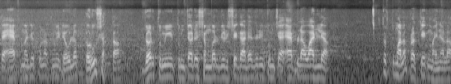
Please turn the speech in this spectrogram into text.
त्या ॲपमध्ये पुन्हा तुम्ही डेव्हलप करू शकता. जर तुम्ही तुमच्याकडे शंभर दीडशे गाड्या जरी तुमच्या ॲपला वाढल्या तर तुम्हाला प्रत्येक महिन्याला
